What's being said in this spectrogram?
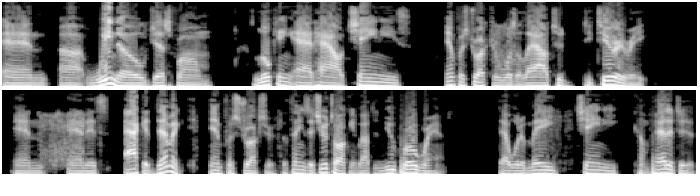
And uh, we know just from looking at how Cheyney's infrastructure was allowed to deteriorate and and its academic infrastructure, the things that you're talking about, the new programs that would have made Cheyney competitive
